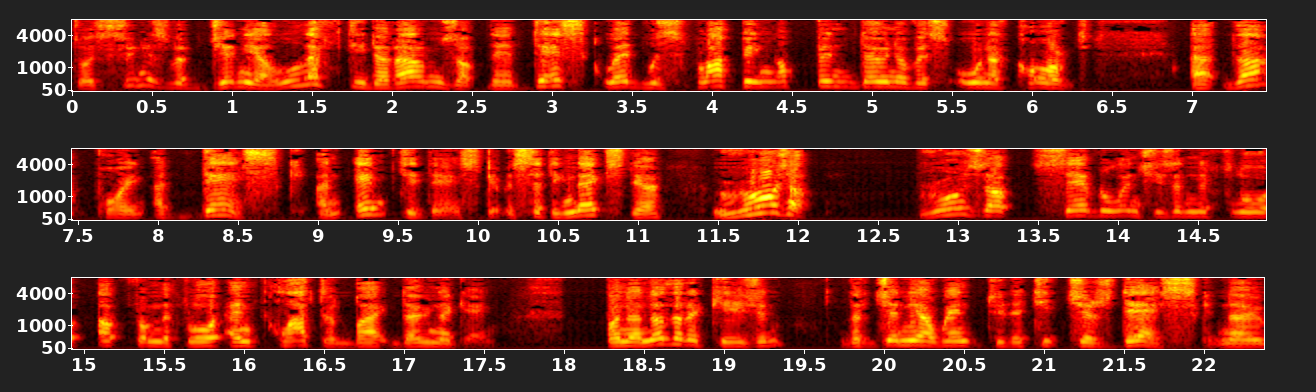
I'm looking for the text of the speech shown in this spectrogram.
So as soon as Virginia lifted her arms up, the desk lid was flapping up and down of its own accord. At that point, a desk, an empty desk, it was sitting next to her, rose up rose up several inches in the floor, up from the floor and clattered back down again. On another occasion, Virginia went to the teacher's desk. Now,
